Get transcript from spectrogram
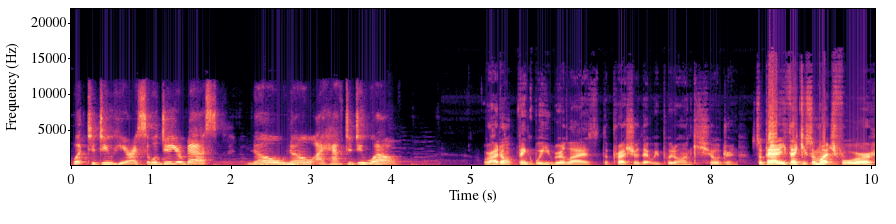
what to do here." I said, "Well, do your best." No, no, I have to do well. Or I don't think we realize the pressure that we put on children. So, Patty, thank you so much for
